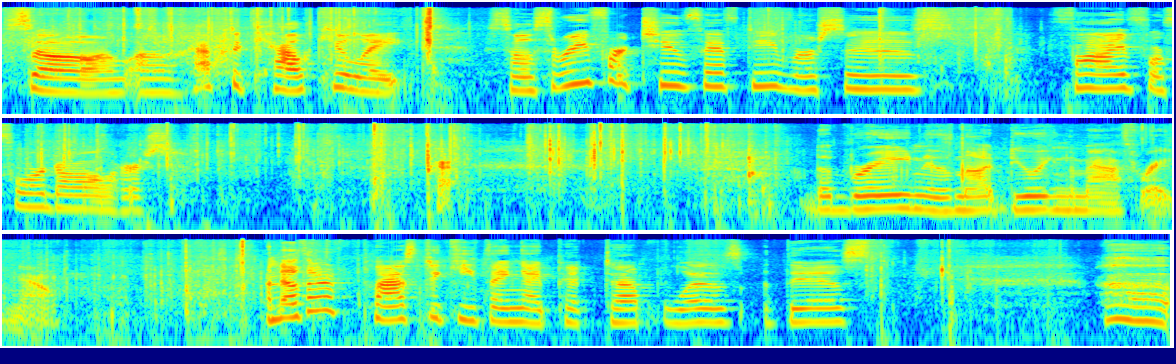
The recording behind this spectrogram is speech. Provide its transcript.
So I'll have to calculate. So three for 250 versus five for four dollars. Okay. The brain is not doing the math right now. Another plasticky thing I picked up was this uh,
